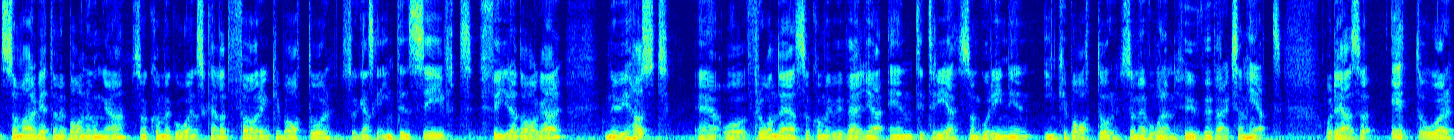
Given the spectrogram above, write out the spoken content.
som arbetar med barn och unga som kommer gå en så kallad förinkubator, så ganska intensivt fyra dagar nu i höst Eh, och från det så kommer vi välja en till tre som går in i en inkubator som är vår huvudverksamhet. Och det är alltså ett år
